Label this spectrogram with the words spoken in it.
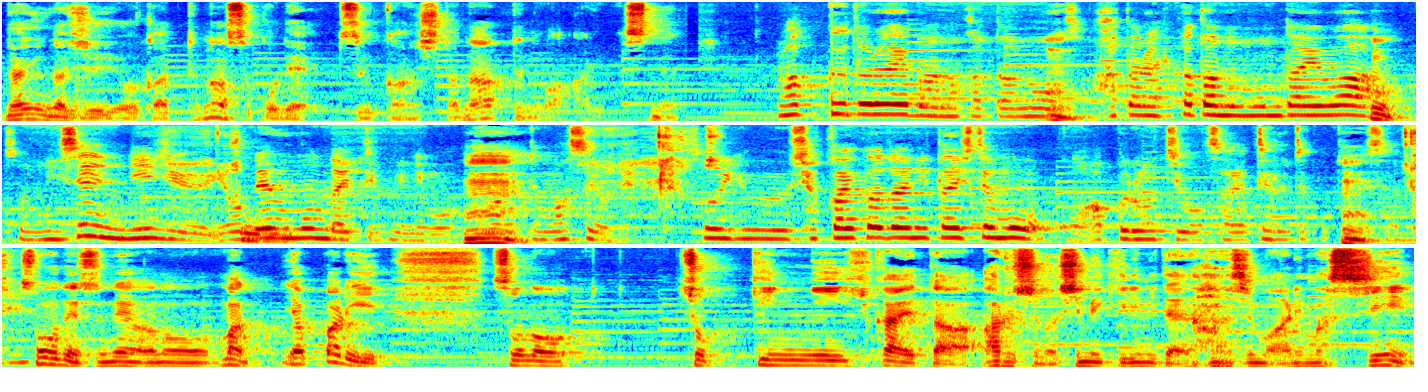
何が重要かっていうのはそこで痛感したなっていうのはありますね。トラックドライバーの方の働き方の問題は、うん、その2024年問題っていうふうにも言われてますよね。そう,、いう社会課題に対してもアプローチをされてるってことですよね。うん、そうですね。あの、まあ、やっぱり、その、直近に控えたある種の締め切りみたいな話もありますし、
